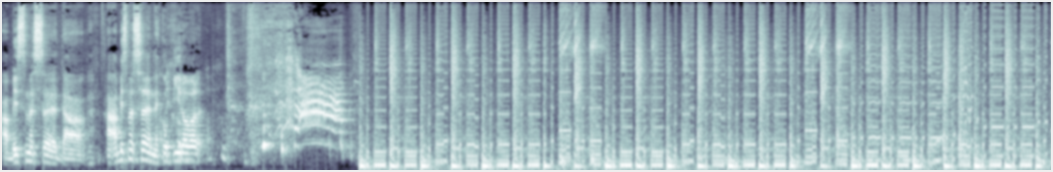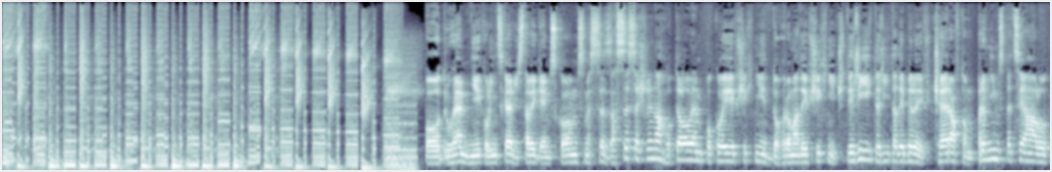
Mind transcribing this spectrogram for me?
aby jsme se dá, a aby jsme se nekopírovali... Po druhém dni kolínské výstavy Gamescom jsme se zase sešli na hotelovém pokoji všichni dohromady, všichni čtyří, kteří tady byli včera v tom prvním speciálu.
